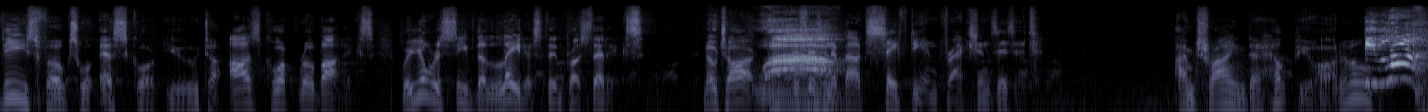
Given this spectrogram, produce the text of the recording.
These folks will escort you to Oscorp Robotics, where you'll receive the latest in prosthetics. No charge. This isn't about safety infractions, is it? I'm trying to help you, Otto. He lying.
